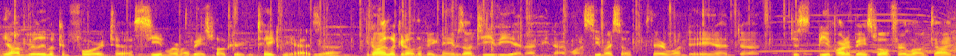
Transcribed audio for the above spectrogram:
You know, I'm really looking forward to seeing where my baseball career can take me. As uh, you know, I look at all the big names on TV, and I mean, I want to see myself there one day and uh, just be a part of baseball for a long time.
